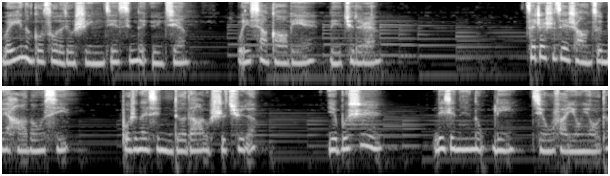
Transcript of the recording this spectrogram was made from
唯一能够做的就是迎接新的遇见，微笑告别离去的人。在这世界上最美好的东西，不是那些你得到又失去的，也不是那些你努力却无法拥有的。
